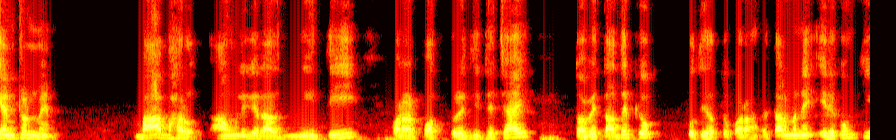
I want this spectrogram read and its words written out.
ক্যান্টনমেন্ট বা ভারত আওয়ামী লীগের রাজনীতি করার পথ করে দিতে চায়, তবে তাদেরকেও প্রতিহত করা হবে। তার মানে এরকম কি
